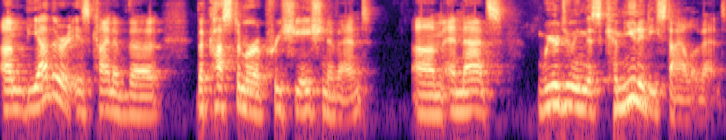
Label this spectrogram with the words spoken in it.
um, the other is kind of the the customer appreciation event um, and that's we're doing this community style event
